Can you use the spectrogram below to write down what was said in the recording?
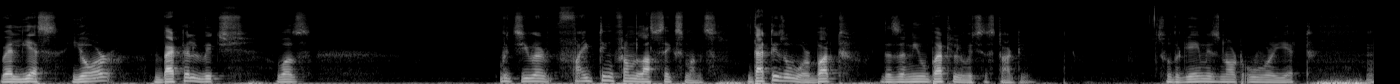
well yes your battle which was which you were fighting from last six months that is over but there's a new battle which is starting. So the game is not over yet.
